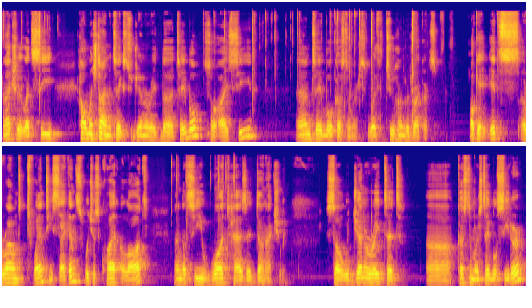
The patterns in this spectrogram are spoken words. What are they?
And actually let's see how much time it takes to generate the table. So iSeed and table customers with 200 records. Okay, it's around 20 seconds, which is quite a lot. And let's see what has it done actually. So we generated uh, customers table seeder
